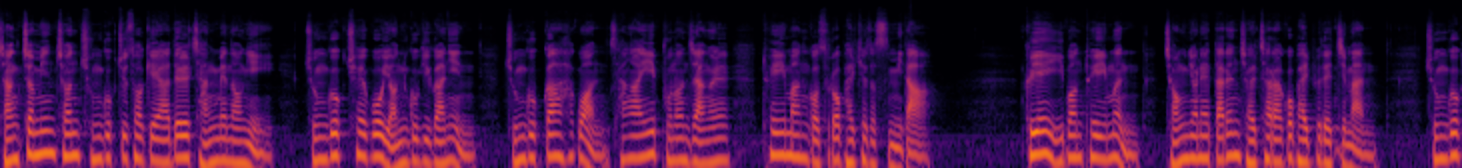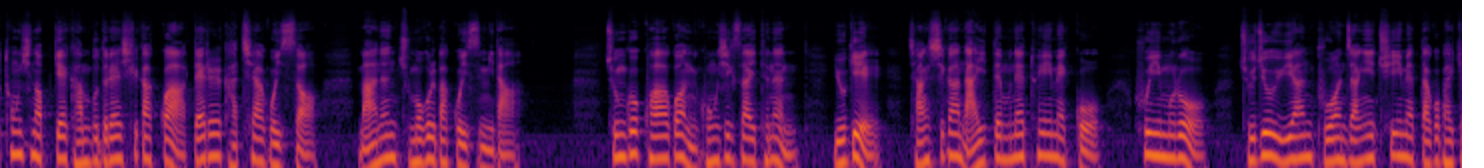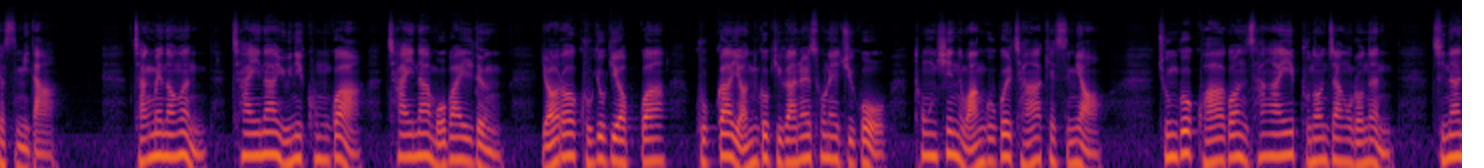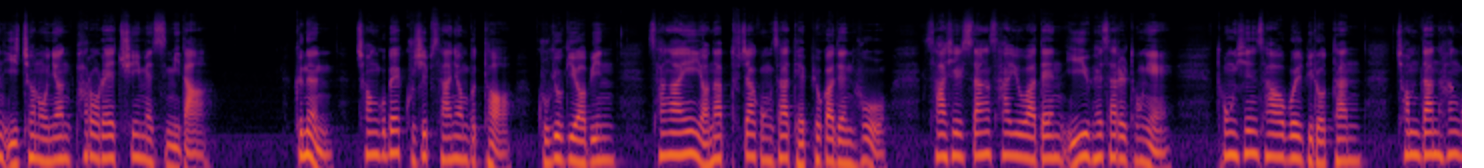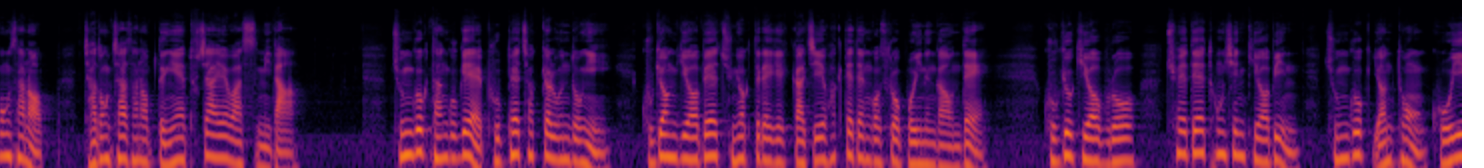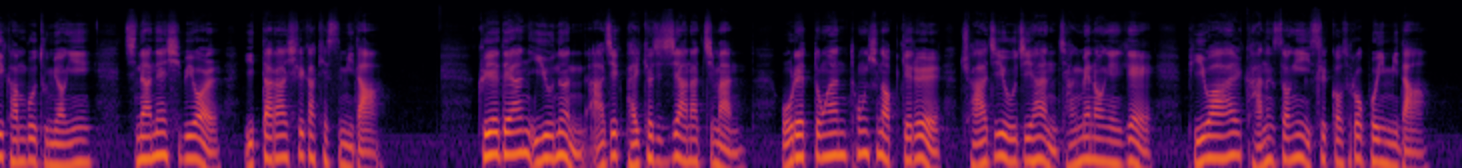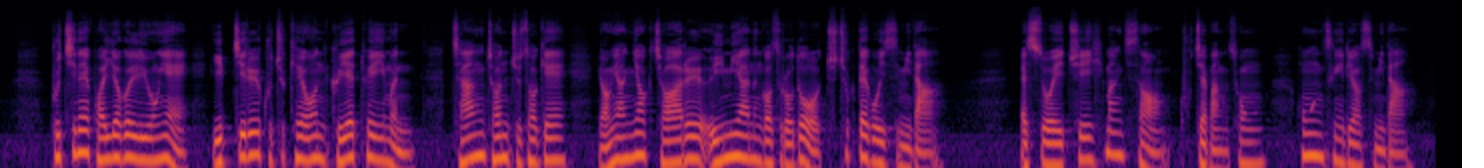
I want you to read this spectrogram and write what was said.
장점인 전 중국 주석의 아들 장매넝이 중국 최고 연구기관인 중국가 학원 상하이 분원장을 퇴임한 것으로 밝혀졌습니다. 그의 이번 퇴임은 정년에 따른 절차라고 발표됐지만 중국 통신업계 간부들의 실각과 때를 같이 하고 있어 많은 주목을 받고 있습니다. 중국 과학원 공식 사이트는 6일 장 씨가 나이 때문에 퇴임했고 후임으로 주주 위안 부원장이 취임했다고 밝혔습니다. 장매넝은 차이나 유니콤과 차이나 모바일 등 여러 국유 기업과 국가 연구기관을 손에 쥐고 통신 왕국을 장악했으며 중국 과학원 상하이 분원장으로는 지난 2005년 8월에 취임했습니다. 그는 1994년부터 국유 기업인 상하이 연합투자공사 대표가 된 후 사실상 사유화된 이 회사를 통해 통신 사업을 비롯한 첨단 항공산업, 자동차 산업 등에 투자해 왔습니다. 중국 당국의 부패 척결 운동이 국영 기업의 중역들에게까지 확대된 것으로 보이는 가운데 국유 기업으로 최대 통신 기업인 중국 연통 고위 간부 두 명이 지난해 12월 잇따라 실각했습니다. 그에 대한 이유는 아직 밝혀지지 않았지만 오랫동안 통신업계를 좌지우지한 장매렁에게 비화할 가능성이 있을 것으로 보입니다. 부친의 권력을 이용해 입지를 구축해온 그의 퇴임은 장 전 주석의 영향력 저하를 의미하는 것으로도 추측되고 있습니다. SOH 희망지성 국제방송 홍승일이었습니다.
